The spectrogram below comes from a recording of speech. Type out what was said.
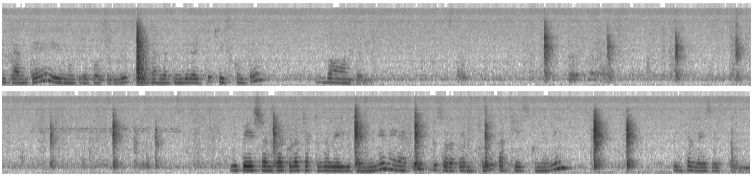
ఇంకంతే ఇది ముదిరిపోతుంది. సో దాంట్లో గింజలు అయితే తీసుకుంటే బాగుంటుంది. ఈ పేస్ట్ అంతా కూడా చక్కగా వేగిపోయింది. నేనైతే ఇప్పుడు సొరకాయ ముక్కలు కట్ చేసుకున్నవి ఇంకా వేసేస్తాను.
